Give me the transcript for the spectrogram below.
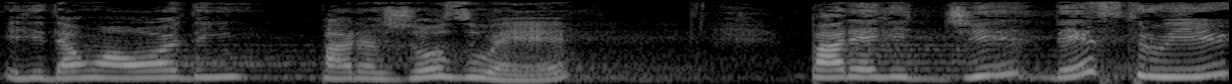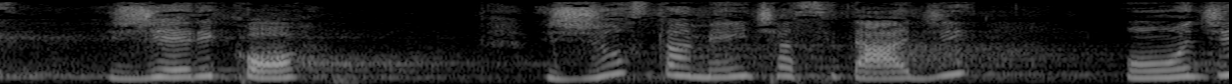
ele dá uma ordem para Josué para ele de destruir Jericó, justamente a cidade onde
